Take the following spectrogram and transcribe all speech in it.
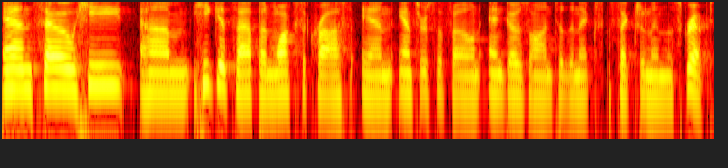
And so he um, he gets up and walks across and answers the phone and goes on to the next section in the script.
